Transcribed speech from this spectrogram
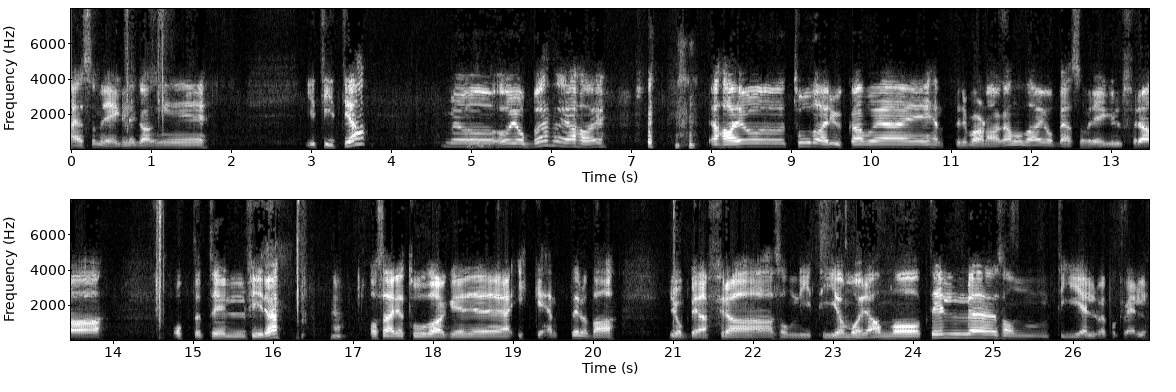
er jeg som regel i gang i, i titida med å, å jobbe. Jeg har, jeg har jo to dager i uka hvor jeg henter i barnehagen, og da jobber jeg som regel fra åtte til fire. Ja. Og så er det to dager jeg ikke henter, og da jobber jeg fra sånn 9-10 om morgenen og til eh, sånn 10-11 på kvelden.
